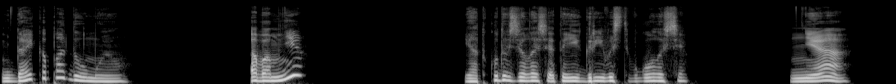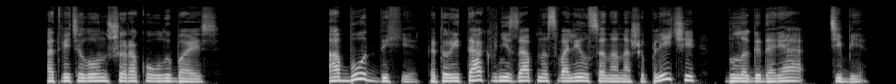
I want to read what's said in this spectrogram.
Дай-ка подумаю. Обо мне? И откуда взялась эта игривость в голосе? «Не», — ответил он, широко улыбаясь об отдыхе, который так внезапно свалился на наши плечи благодаря тебе.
